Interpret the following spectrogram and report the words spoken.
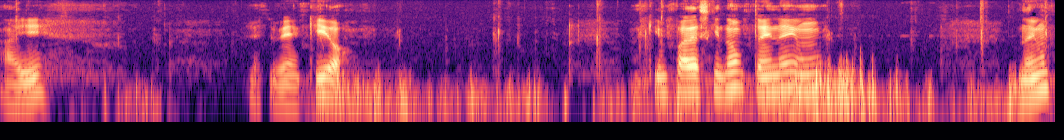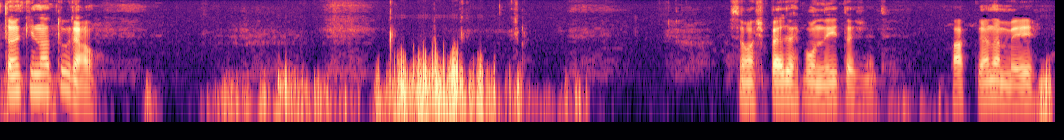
Aí a gente vem aqui, ó. Aqui me parece que não tem nenhum nenhum tanque natural. São as pedras bonitas, gente. Bacana mesmo.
